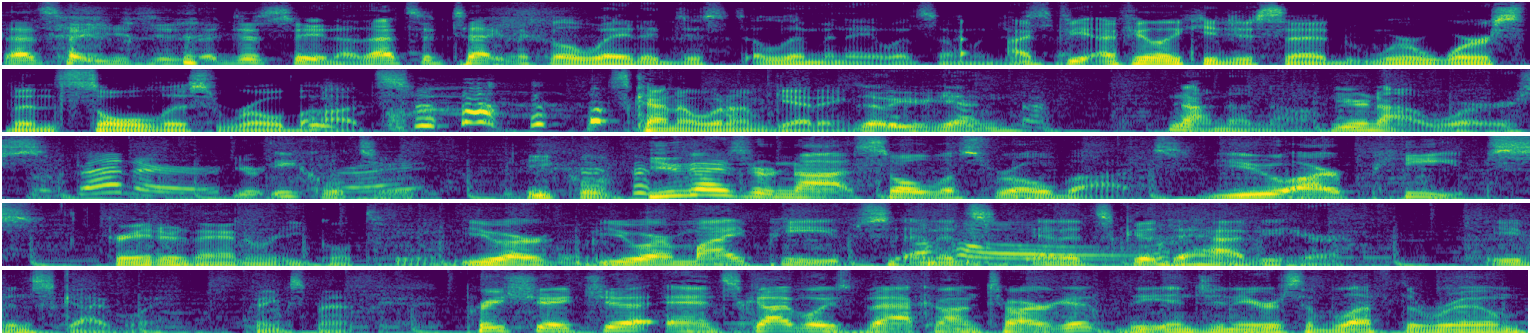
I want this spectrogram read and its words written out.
that's how you just just so you know that's a technical way to just eliminate what someone just I said. feel, I feel like he just said we're worse than soulless robots. That's kind of what I'm getting. Is that what you're getting? No, no, no. You're not worse. Better. You're equal right? to. equal, You guys are not soulless robots. You are peeps. greater than or equal to. You are you are my peeps, and it's and it's oh. good to have you here, even Skyboy. Thanks, Matt. Appreciate you. And Skyboy's back on target. The engineers have left the room,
